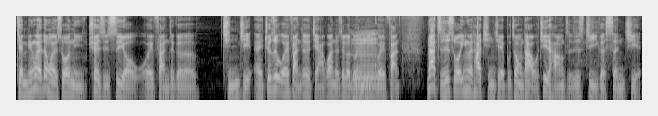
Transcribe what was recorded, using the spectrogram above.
检评委认为说你确实是有违反这个情节，哎、就是违反这个检察官的这个伦理规范。那只是说，因为他情节不重大，我记得好像只是记一个申诫，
